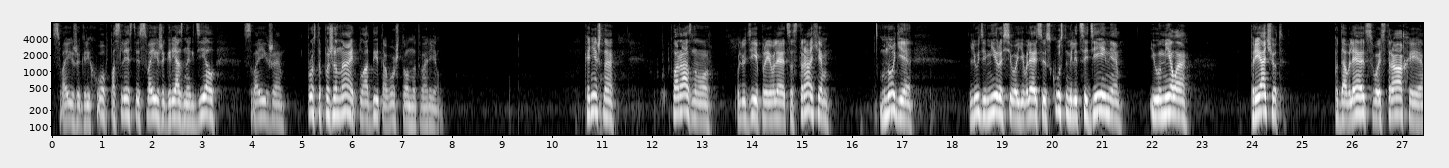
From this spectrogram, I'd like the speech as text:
своих же грехов, последствий своих же грязных дел, своих же просто пожинает плоды того, что он натворил. Конечно, по-разному у людей проявляются страхи. Многие люди мира сего являются искусными лицедеями и умело прячут подавляют свой страх и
